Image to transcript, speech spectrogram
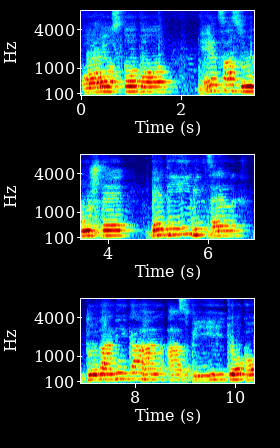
oztopo, etzazu uste beti ibiltzen dudanikan azpitoko,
